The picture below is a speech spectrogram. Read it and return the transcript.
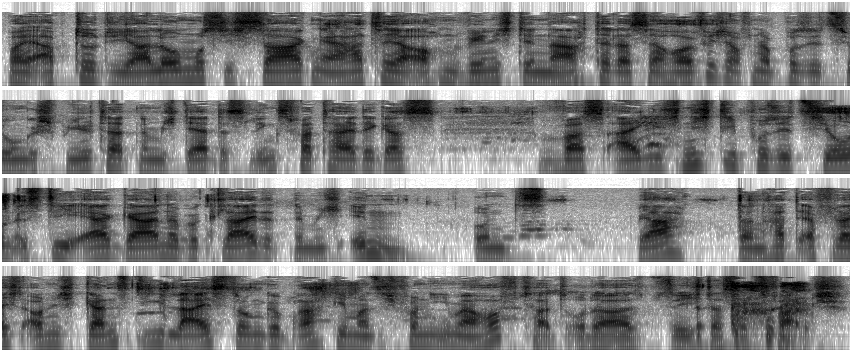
Bei Abdo Diallo muss ich sagen, er hatte ja auch ein wenig den Nachteil, dass er häufig auf einer Position gespielt hat, nämlich der des Linksverteidigers, was eigentlich nicht die Position ist, die er gerne bekleidet, nämlich innen. Und ja, dann hat er vielleicht auch nicht ganz die Leistung gebracht, die man sich von ihm erhofft hat. Oder sehe ich das jetzt falsch?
